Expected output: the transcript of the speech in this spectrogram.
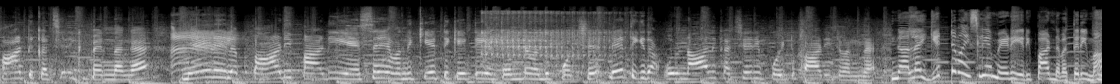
பாட்டு கச்சேரிக்கு போயிருந்தாங்க. மேடையில பாடி பாடி என் இசையை வந்து கேட்டு கேட்டு என் தொண்டை வந்து போச்சு. நேத்திக்கு தான் ஒரு நாலு கச்சேரி போயிட்டு பாடிட்டு வந்தேன். நான்லாம் எட்டு வயசுலயே மேடை ஏறி பாடினவ தெரியுமா?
